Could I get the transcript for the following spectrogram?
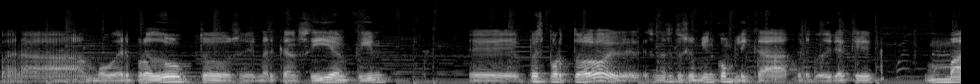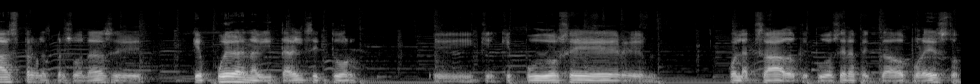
para mover productos, eh, mercancía, en fin. Eh, pues por todo eh, es una situación bien complicada, pero yo diría que más para las personas que puedan habitar el sector que, que, pudo ser colapsado, que pudo ser afectado por esto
